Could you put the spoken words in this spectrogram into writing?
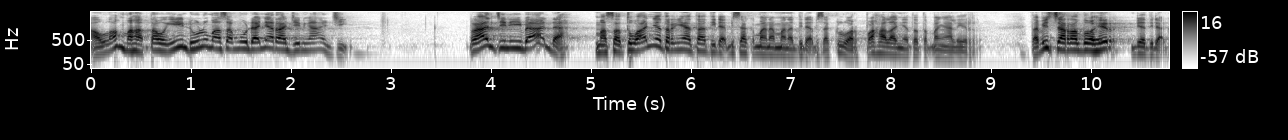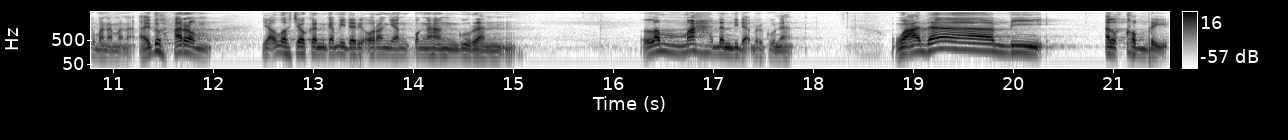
Allah maha tahu ini dulu masa mudanya rajin ngaji. Rajin ibadah masa tuanya ternyata tidak bisa ke mana-mana, tidak bisa keluar, pahalanya tetap mengalir. Tapi secara zahir dia tidak ke mana-mana. Nah, itu haram. Ya Allah jauhkan kami dari orang yang pengangguran. Lemah dan tidak berguna. Wa'adabi al-qabri.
